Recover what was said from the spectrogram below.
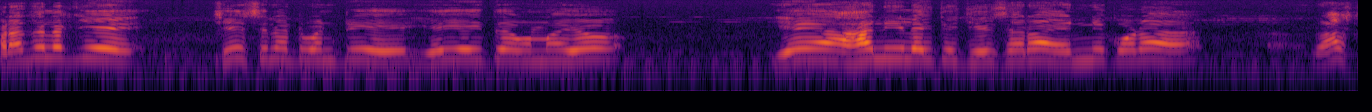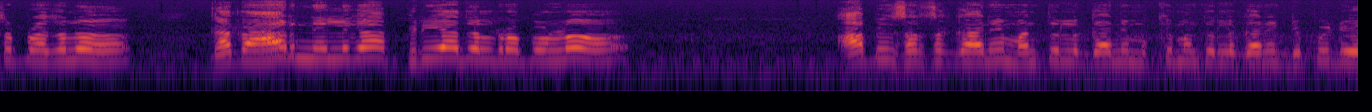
ప్రజలకి చేసినటువంటి ఏ అయితే ఉన్నాయో ఏ హానీలు అయితే చేశారో అవన్నీ కూడా రాష్ట్ర ప్రజలు గత ఆరు నెలలుగా ఫిర్యాదుల రూపంలో ఆఫీసర్స్కి కానీ మంత్రులకు కానీ ముఖ్యమంత్రులకు కానీ డిప్యూటీ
